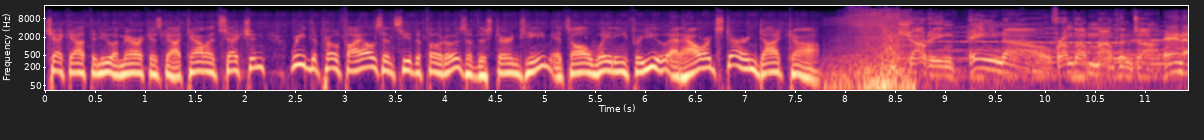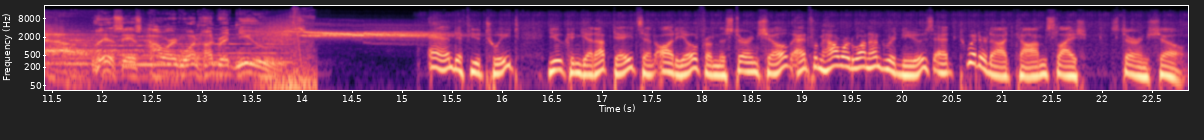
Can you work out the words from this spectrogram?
Check out the new America's Got Talent section, read the profiles, and see the photos of the Stern team. It's all waiting for you at howardstern.com. Shouting, hey now, from the mountaintop. Hey now. This is Howard 100 News. And if you tweet, you can get updates and audio from the Stern Show and from Howard 100 News at twitter.com slash Stern Show.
